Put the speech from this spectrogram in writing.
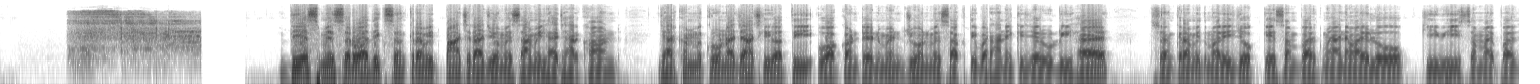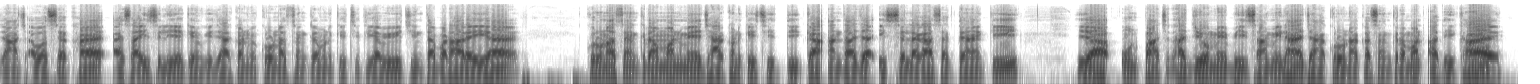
देश में सर्वाधिक संक्रमित पाँच राज्यों में शामिल है झारखंड। झारखंड में कोरोना जाँच की गति व कंटेनमेंट जोन में सख्ती बढ़ाने की ज़रूरी है। संक्रमित मरीजों के संपर्क में आने वाले लोगों की भी समय पर जाँच आवश्यक है। ऐसा इसलिए क्योंकि झारखंड में कोरोना संक्रमण की स्थिति अभी भी चिंता बढ़ा रही है। कोरोना संक्रमण में झारखंड की स्थिति का अंदाज़ा इससे लगा सकते हैं कि यह उन पाँच राज्यों में भी शामिल है जहाँ कोरोना का संक्रमण अधिक है।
